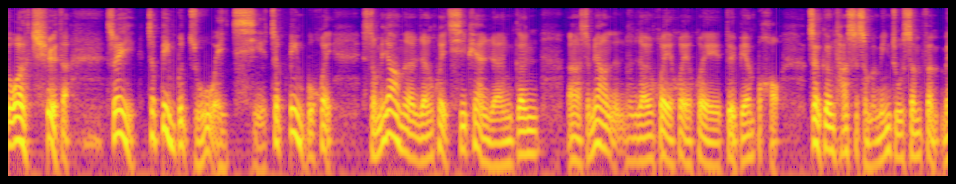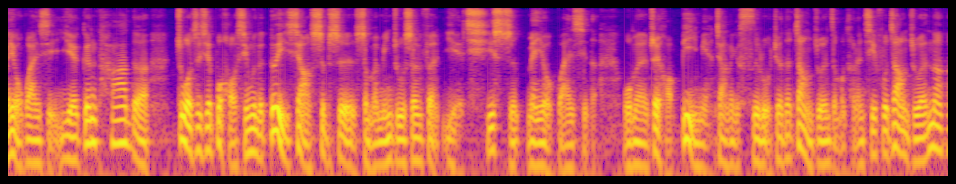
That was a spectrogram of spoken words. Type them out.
多了去的，所以这并不足为奇，这并不会什么样的人会欺骗人，跟呃什么样的人会会会对别人不好。”这跟他是什么民族身份没有关系，也跟他的做这些不好行为的对象是不是什么民族身份也其实没有关系的。我们最好避免这样的一个思路，觉得藏族人怎么可能欺负藏族人呢？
